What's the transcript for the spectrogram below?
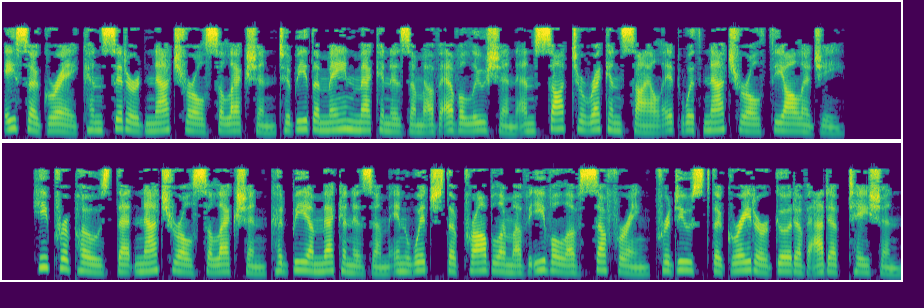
Asa Gray considered natural selection to be the main mechanism of evolution and sought to reconcile it with natural theology. He proposed that natural selection could be a mechanism in which the problem of evil of suffering produced the greater good of adaptation,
